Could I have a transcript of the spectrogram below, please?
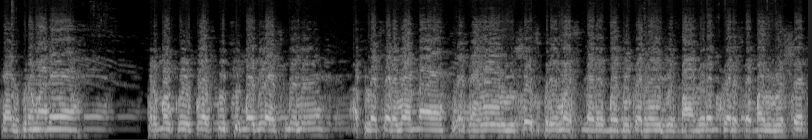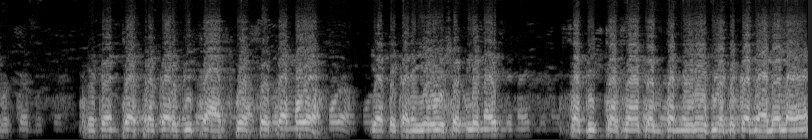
त्याचप्रमाणे प्रमुख उपस्थितीमध्ये असलेले आपल्या सर्वांना या गावावर विशेष प्रेम असणारे मधुकररावजी मांजरमकर समाजभूषण हे त्यांच्या प्रकारच्या अस्वस्थतेमुळं या ठिकाणी येऊ शकले नाहीत. सदिच्छासह त्यांचा निरोप या ठिकाणी आलेला आहे.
